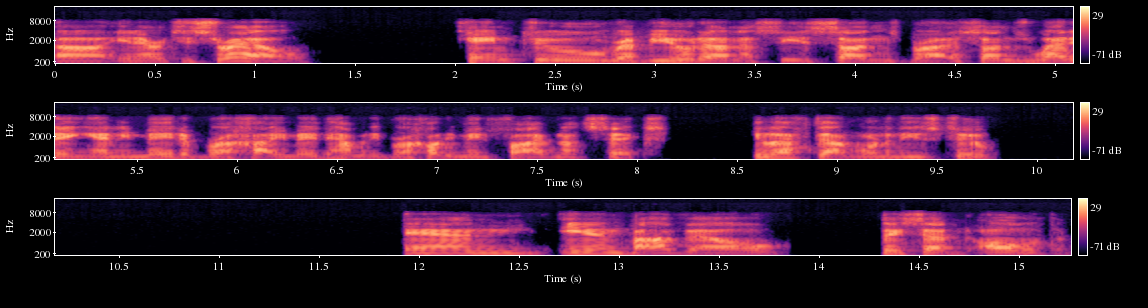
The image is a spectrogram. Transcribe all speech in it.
uh, in Eretz Yisrael came to Rabbi Yehuda Nasi's son's son's wedding, and he made a bracha. He made how many brachot? He made five, not six. He left out one of these two. And in Bavel, they said all of them.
